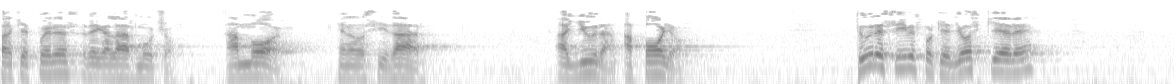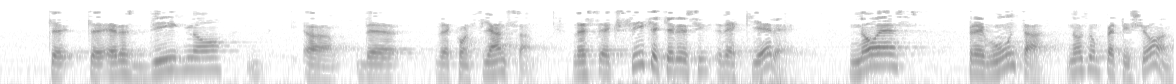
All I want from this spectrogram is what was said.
para que puedas regalar mucho. Amor, generosidad, ayuda, apoyo. Tú recibes porque Dios quiere que, eres digno ah, de, de confianza. Les exige, quiere decir, requiere. No es pregunta, no es una petición.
